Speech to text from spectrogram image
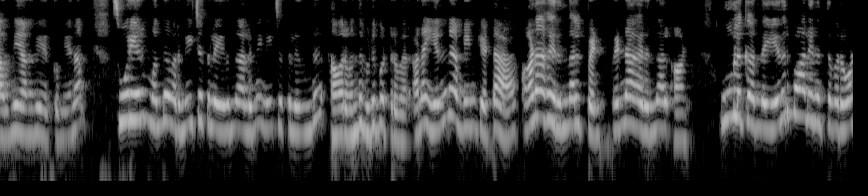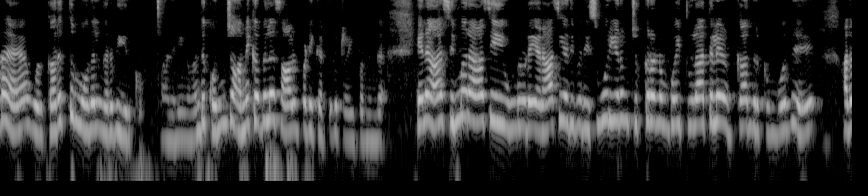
அருமையாகவே இருக்கும். ஏன்னா சூரியனும் வந்து அவர் நீச்சத்துல இருந்தாலுமே நீச்சத்துல இருந்து அவர் வந்து விடுபட்டுருவார். ஆனா என்ன அப்படின்னு கேட்டா ஆணாக இருந்தால் பெண் பெண்ணாக இருந்தால் ஆண். உங்களுக்கு அந்த எதிர்பாலினத்தவரோட ஒரு கருத்து மோதல்ங்கிறது இருக்கும். அது நீங்க வந்து கொஞ்சம் அமிக்கபிளா சால்வ் பண்ணிக்கிறதுக்கு ட்ரை பண்ணுங்க. ஏன்னா சிம்ம ராசி உங்களுடைய ராசி அதிபதி சூரியனும் சுக்கரனும் போய் துலாத்திலே உட்கார்ந்துருக்கும் போது அது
